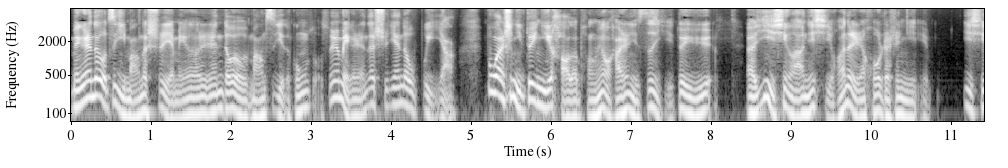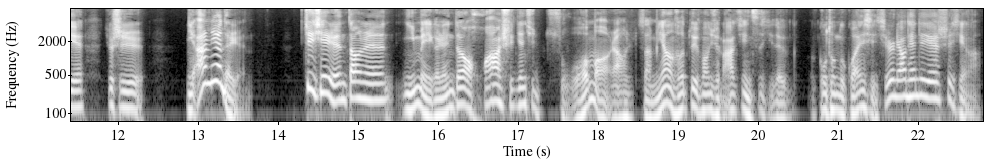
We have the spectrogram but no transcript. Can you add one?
每个人都有自己忙的事业，每个人都有忙自己的工作，所以每个人的时间都不一样。不管是你对你好的朋友，还是你自己对于呃异性啊你喜欢的人，或者是你一些就是你暗恋的人，这些人当然你每个人都要花时间去琢磨，然后怎么样和对方去拉近自己的。沟通的关系，其实聊天这件事情啊，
